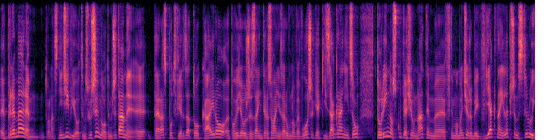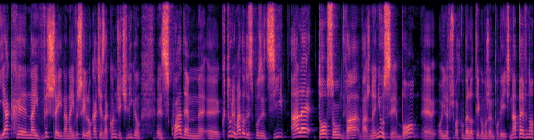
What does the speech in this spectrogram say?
e, Bremerem. To nas nie dziwi, o tym słyszymy, o tym czytamy. E, Teraz potwierdza to Cairo. Powiedział, że zainteresowanie zarówno we Włoszech, jak i za granicą. Torino skupia się na tym w tym momencie, żeby w jak najlepszym stylu, jak najwyższej, na najwyższej lokacie zakończyć ligę składem, który ma do dyspozycji, ale to są dwa ważne newsy, bo o ile w przypadku Belottiego możemy powiedzieć na pewno,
